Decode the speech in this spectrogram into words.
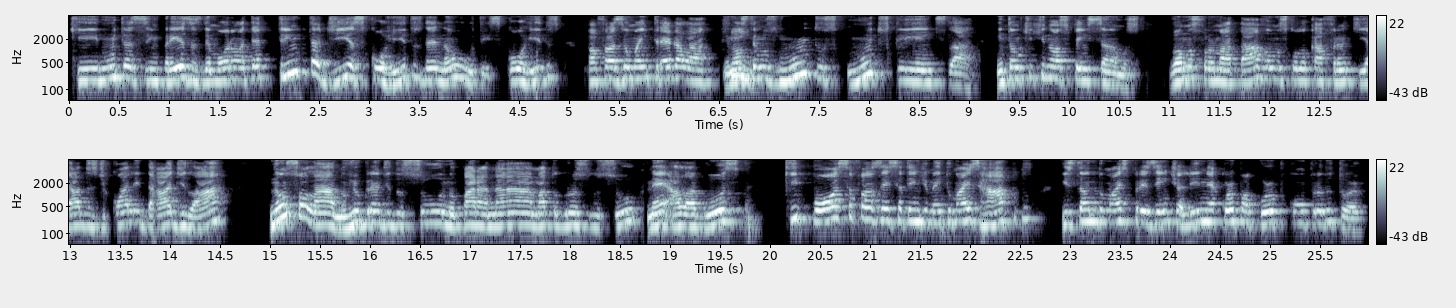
que muitas empresas demoram até 30 dias corridos, né, não úteis, corridos, para fazer uma entrega lá. Sim. E nós temos muitos, muitos clientes lá. Então, o que, que nós pensamos? Vamos formatar, vamos colocar franqueados de qualidade lá, não só lá, no Rio Grande do Sul, no Paraná, Mato Grosso do Sul, né, Alagoas, que possa fazer esse atendimento mais rápido estando mais presente ali, né, corpo a corpo com o produtor.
